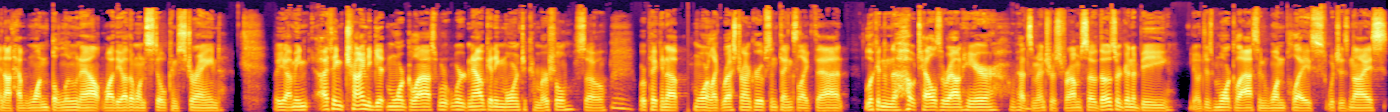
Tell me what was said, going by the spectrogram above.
and not have one balloon out while the other one's still constrained. But yeah, I mean, I think trying to get more glass, we're, we're now getting more into commercial. So Mm. we're picking up more like restaurant groups and things like that. Looking into hotels around here, we've had some interest from. So those are going to be, you know, just more glass in one place, which is nice.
